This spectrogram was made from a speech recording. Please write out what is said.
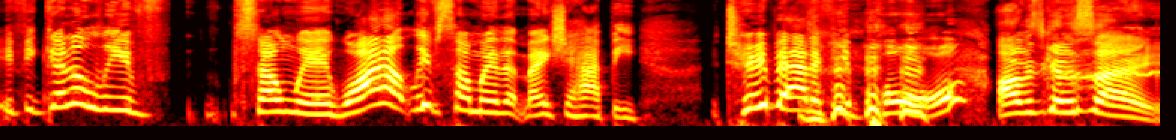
If you're gonna live somewhere, why not live somewhere that makes you happy? Too bad if you're poor. I was gonna say.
